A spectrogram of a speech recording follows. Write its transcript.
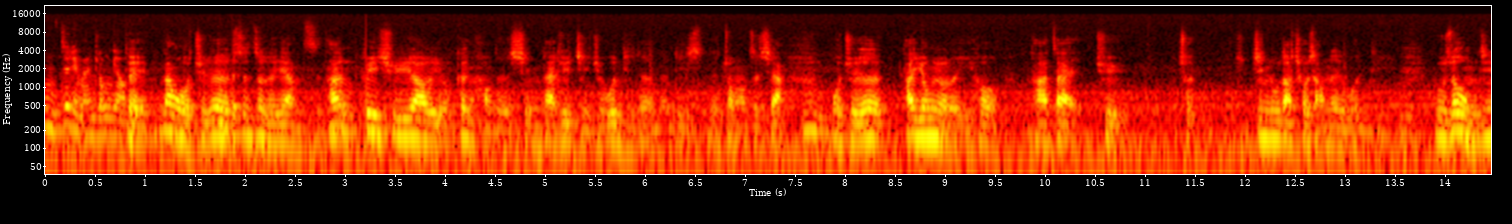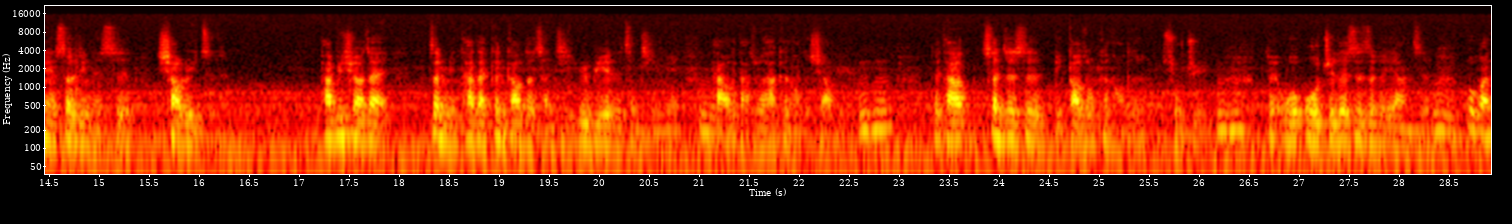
嗯，这里蛮重要。对，那我觉得是这个样子，他必须要有更好的心态去解决问题的能力的状况之下，嗯，我觉得他拥有了以后，他再去成。进入到球场内的问题，比如说我们今年设定的是效率值，他必须要在证明他在更高的成绩 UBA 的成绩里面，他会打出他更好的效率。嗯哼，对他甚至是比高中更好的数据。嗯哼，对我我觉得是这个样子。嗯，不管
